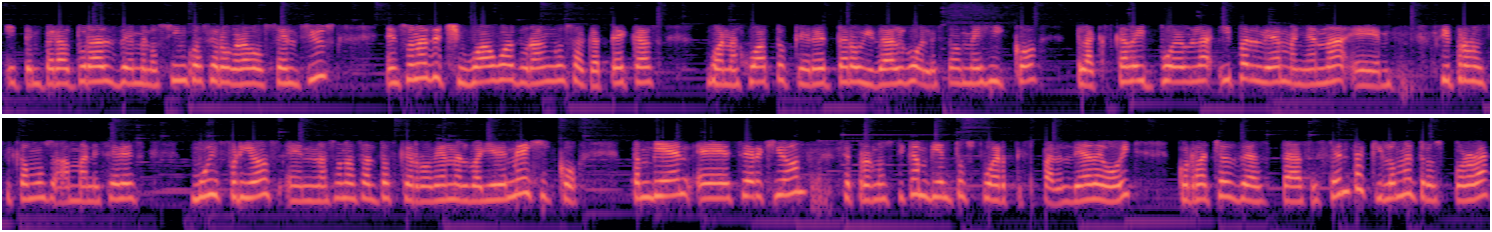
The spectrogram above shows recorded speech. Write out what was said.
y temperaturas de menos 5 a 0 grados Celsius en zonas de Chihuahua, Durango, Zacatecas, Guanajuato, Querétaro, Hidalgo, el Estado de México, Tlaxcala y Puebla. Y para el día de mañana eh, sí pronosticamos amaneceres muy fríos en las zonas altas que rodean al Valle de México. También, eh, Sergio, se pronostican vientos fuertes para el día de hoy, con rachas de hasta 60 kilómetros por hora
